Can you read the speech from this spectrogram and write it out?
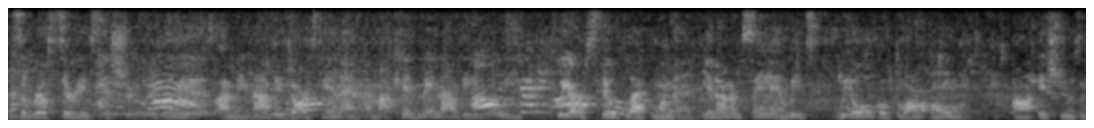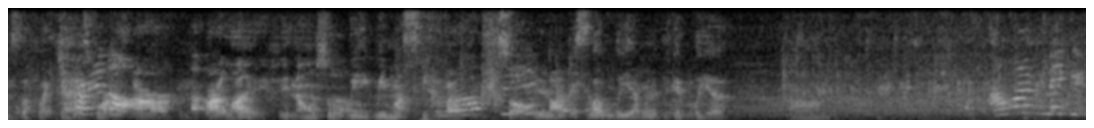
It's a real serious issue. It really is. I may not be dark skinned, and, and my kid may not be, but we we are still black women. You know what I'm saying? And we we all go through our own uh, issues and stuff like that as far as our our life. You know, so we we must speak about it. So you know, I just love Leah. I wanted to give Leah. Um, I want to make it.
